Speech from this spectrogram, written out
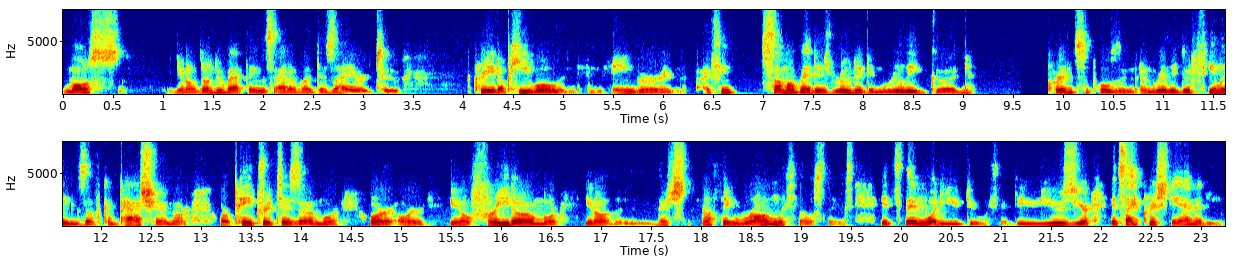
Most, you know, don't do bad things out of a desire to create upheaval and, and anger. And I think some of it is rooted in really good principles and, and really good feelings of compassion or or patriotism or or or you know freedom or you know there's nothing wrong with those things. It's then what do you do with it? Do you use your it's like christianity.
